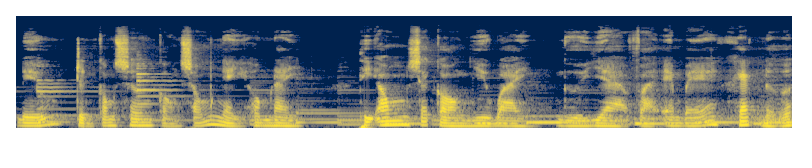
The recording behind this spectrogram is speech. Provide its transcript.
Nếu Trịnh Công Sơn còn sống ngày hôm nay, thì ông sẽ còn nhiều bài người già và em bé khác nữa.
